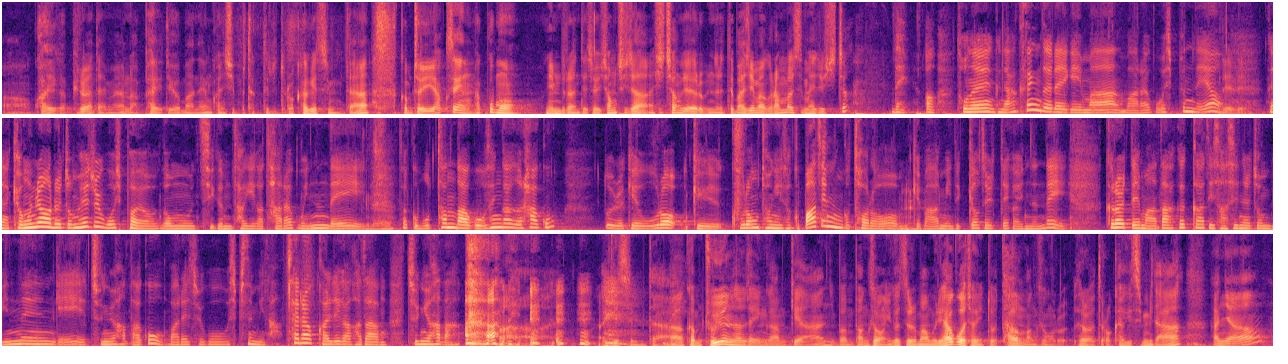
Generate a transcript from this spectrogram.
어, 과외가 필요하다면 라파에듀 많은 관심 부탁드리도록 하겠습니다. 그럼 저희 학생 학부모 님들한테 저희 청취자 시청자 여러분들한테 마지막으로 한 말씀 해주시죠. 네, 어, 저는 그냥 학생들에게만 말하고 싶은데요. 네네. 그냥 격려를 좀 해주고 싶어요. 너무 지금 자기가 잘하고 있는데 네. 자꾸 못한다고 생각을 하고 또 이렇게 울어 이렇게 구렁텅이 자꾸 빠지는 것처럼 음. 이렇게 마음이 느껴질 때가 있는데 그럴 때마다 끝까지 자신을 좀 믿는 게 중요하다고 말해주고 싶습니다. 체력 관리가 가장 중요하다. 아, 알겠습니다. 그럼 조윤 선생님과 함께한 이번 방송 이것으로 마무리하고 저희 또 다음 방송으로 들어오도록 하겠습니다. 안녕.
